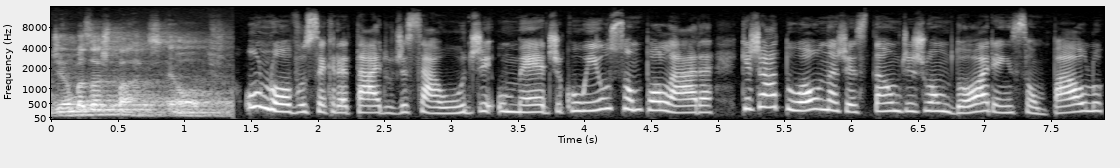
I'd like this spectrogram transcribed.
de ambas as partes, é óbvio. O novo secretário de Saúde, o médico Wilson Polara, que já atuou na gestão de João Dória em São Paulo,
